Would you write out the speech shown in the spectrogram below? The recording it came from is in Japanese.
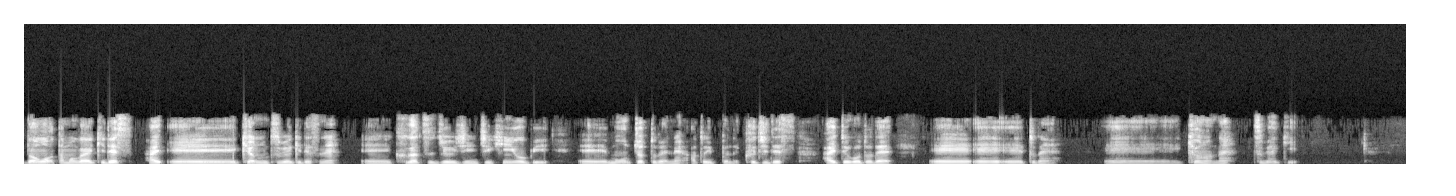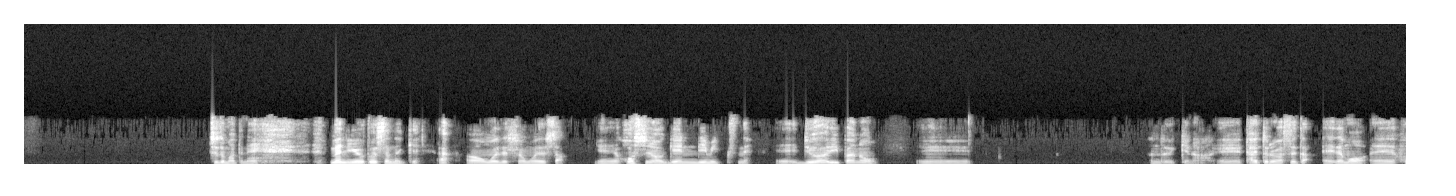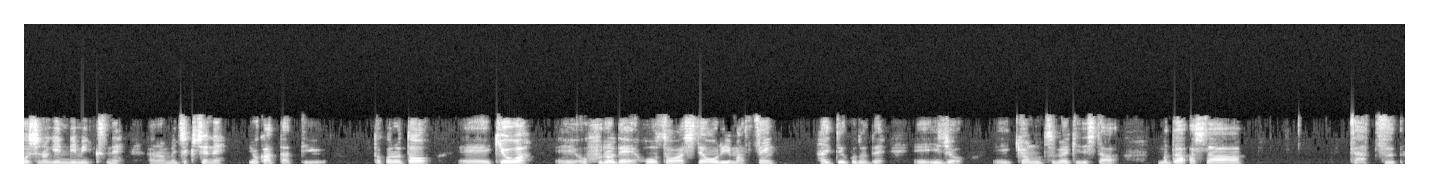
どうも、卵焼きです。はい、えー、今日のつぶやきですね。えー、9月11日金曜日、えー、もうちょっとでね、あと1分で9時です。はい、ということで、えー、えー、えー、とね、えー、今日のね、つぶやき。ちょっと待ってね。何言おうとしたんだっけ？あ、あ思い出した思い出した。えー、星野源リミックスね。えー、デュアリパの、えー、なんだっけな、えー、タイトル忘れた。えー、でも、えー、星野源リミックスね、あの、めちゃくちゃね、良かったっていうところと、えー、今日は、えー、お風呂で放送はしておりません。はい、ということで、えー、以上、えー、今日のつぶやきでした。また明日、雑。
